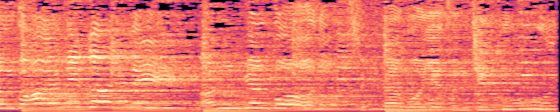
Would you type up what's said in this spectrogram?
曾怪你恨你，埋怨过你，虽然我也曾经哭泣。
